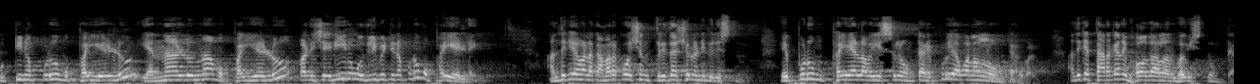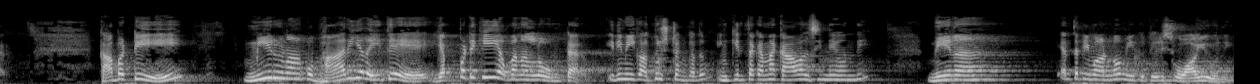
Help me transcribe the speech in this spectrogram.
పుట్టినప్పుడు ముప్పై ఏళ్ళు ఎన్నాళ్ళున్నా ముప్పై ఏళ్ళు వాళ్ళ శరీరం వదిలిపెట్టినప్పుడు ముప్పై ఏళ్ళే. అందుకే వాళ్ళకి అమరకోశం త్రిదశలని పిలుస్తుంది. ఎప్పుడు ముప్పై ఏళ్ళ వయస్సులో ఉంటారు ఎప్పుడు యవనంలో ఉంటారు వాళ్ళు. అందుకే తరగని భోగాలు అనుభవిస్తూ ఉంటారు. కాబట్టి మీరు నాకు భార్యలైతే ఎప్పటికీ యవ్వనంలో ఉంటారు. ఇది మీకు అదృష్టం కదా? ఇంకింతకన్నా కావాల్సిందే ఉంది నేనా? ఎంతటి వాడినో మీకు తెలుసు వాయువుని.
